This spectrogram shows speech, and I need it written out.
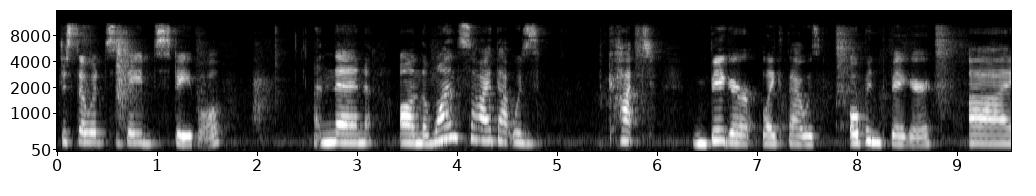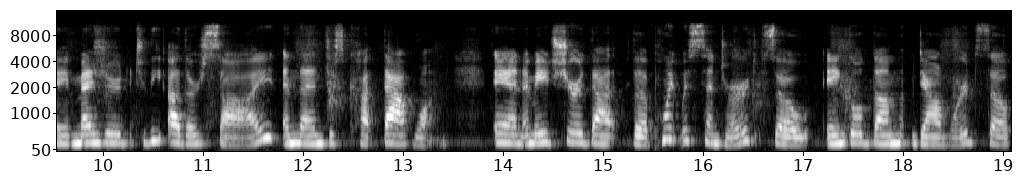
just so it stayed stable and then on the one side that was cut bigger like that was opened bigger I measured to the other side and then just cut that one and I made sure that the point was centered, so angled them downward. So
